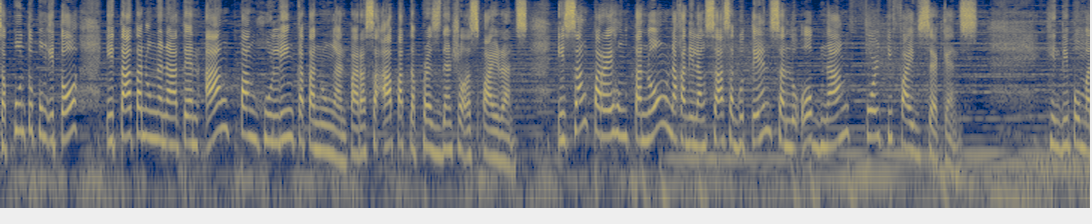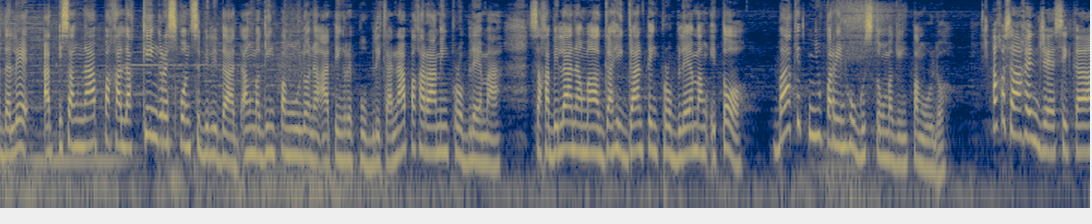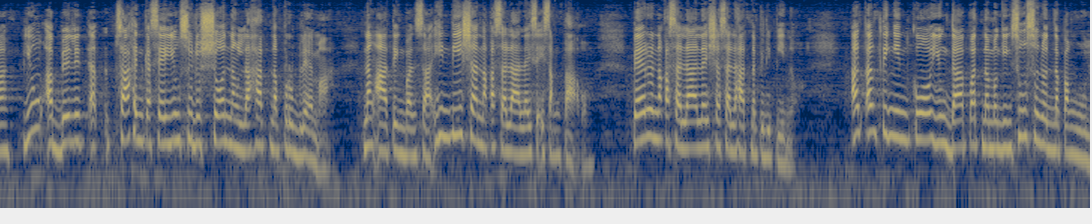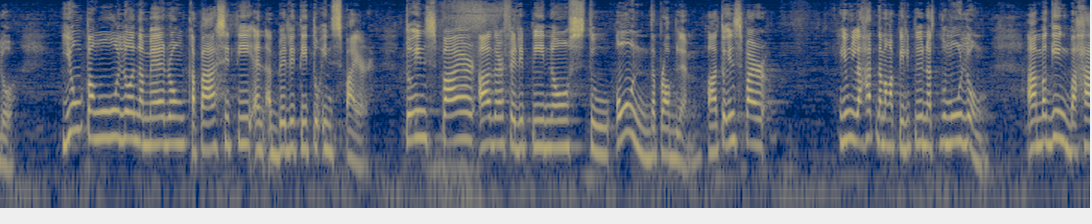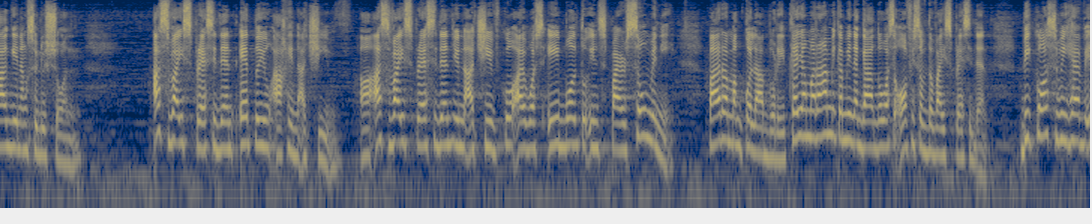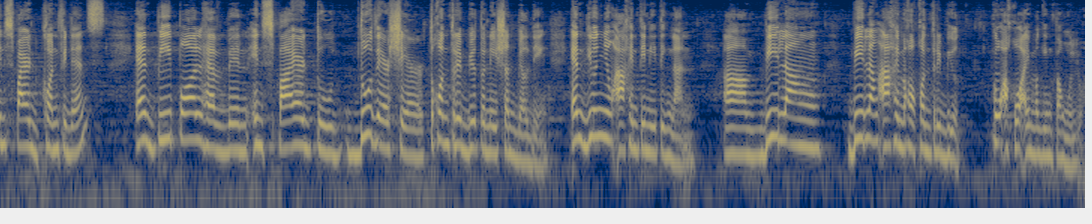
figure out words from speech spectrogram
Sa punto pong ito, itatanong na natin ang panghuling katanungan para sa apat na presidential aspirants. Isang parehong tanong na kanilang sasagutin sa loob ng 45 seconds. Hindi po madali at isang napakalaking responsibilidad ang maging Pangulo ng ating Republika. Napakaraming problema. Sa kabila ng mga gahiganteng problemang ito, bakit niyo pa rin ho gustong maging Pangulo? Ako sa akin, Jessica, yung ability, uh, sa akin kasi yung solusyon ng lahat na problema ng ating bansa, hindi siya nakasalalay sa isang tao. Pero nakasalalay siya sa lahat ng Pilipino. At ang tingin ko, yung dapat na maging susunod na Pangulo, yung Pangulo na merong capacity and ability to inspire. To inspire other Filipinos to own the problem. Uh, to inspire yung lahat ng mga Pilipino na tumulong uh, maging bahagi ng solusyon. As Vice President, ito yung akin na-achieve. Uh, as Vice President, yung na-achieve ko, I was able to inspire so many para mag-collaborate. Kaya marami kami nagagawa sa Office of the Vice President because we have inspired confidence and people have been inspired to do their share to contribute to nation building. And yun yung akin tinitingnan um, bilang bilang akin mako-contribute kung ako ay maging Pangulo.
